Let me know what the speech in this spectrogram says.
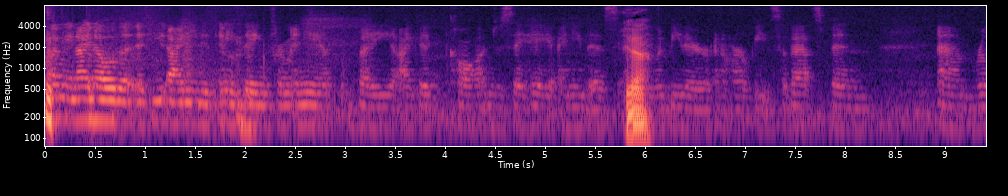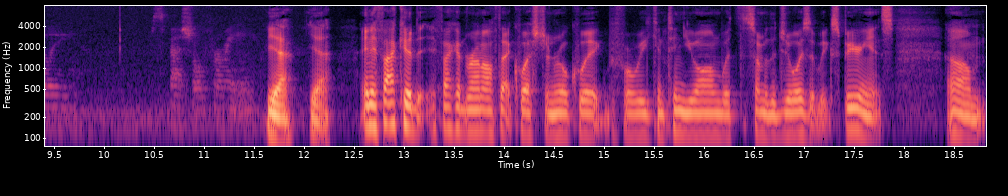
I mean, I know that if you, I needed anything from anybody, I could call and just say, "Hey, I need this," and Yeah. they would be there in a heartbeat. So that's been um, really special for me. yeah, yeah. And if I could, if I could run off that question real quick before we continue on with some of the joys that we experience, um,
